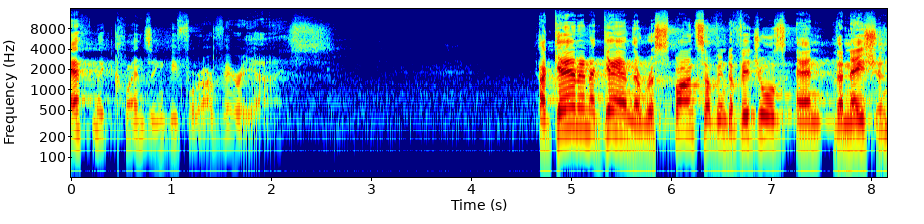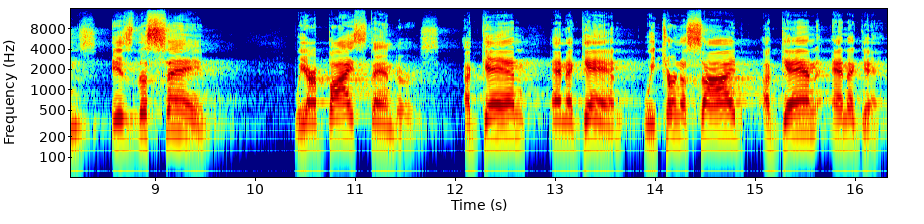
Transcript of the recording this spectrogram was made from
ethnic cleansing before our very eyes. Again and again, the response of individuals and the nations is the same we are bystanders again and again. We turn aside again and again.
